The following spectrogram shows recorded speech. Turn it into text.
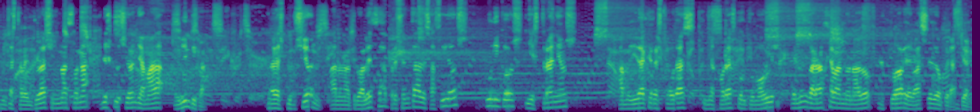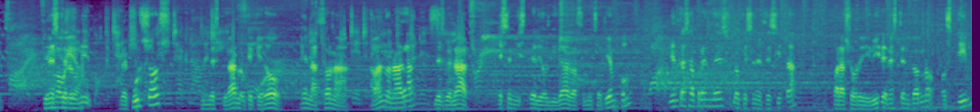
mientras te aventuras en una zona de exclusión llamada Olímpica. La excursión a la naturaleza presenta desafíos únicos y extraños a medida que restauras y mejoras tu automóvil en un garaje abandonado que actúa de base de operaciones. Tienes que reunir recursos, investigar lo que quedó en la zona abandonada, desvelar ese misterio olvidado hace mucho tiempo, mientras aprendes lo que se necesita para sobrevivir en este entorno hostil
